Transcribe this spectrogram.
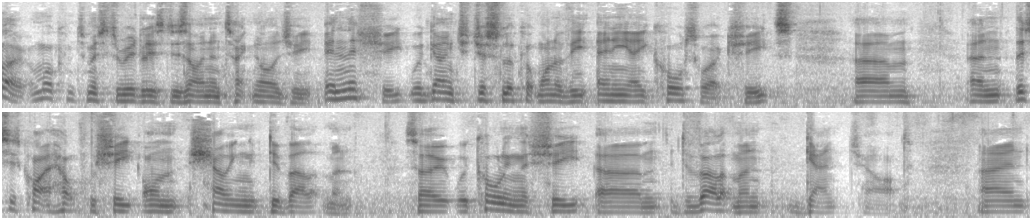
Hello and welcome to Mr Ridley's Design and Technology. In this sheet we're going to just look at one of the NEA coursework sheets um, and this is quite a helpful sheet on showing development. So we're calling this sheet um, Development Gantt Chart and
